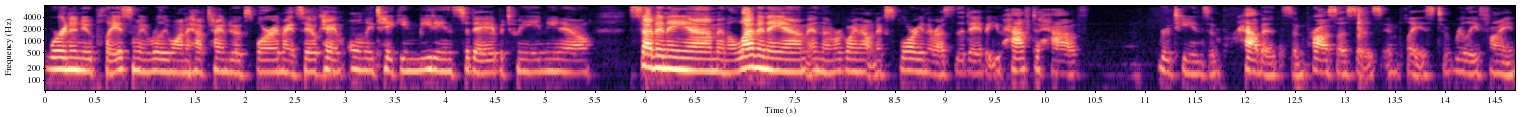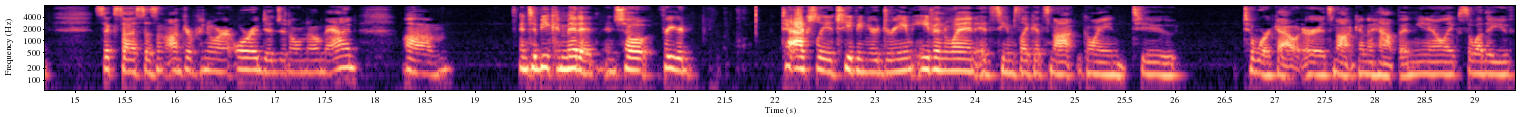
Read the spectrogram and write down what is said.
we're in a new place and we really want to have time to explore i might say okay i'm only taking meetings today between you know 7 a.m and 11 a.m and then we're going out and exploring the rest of the day. But you have to have routines and habits and processes in place to really find success as an entrepreneur or a digital nomad um, and to be committed and show for your to actually achieving your dream even when it seems like it's not going to to work out or it's not going to happen you know like so whether you've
